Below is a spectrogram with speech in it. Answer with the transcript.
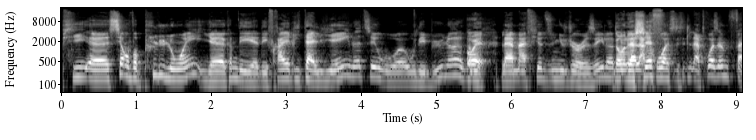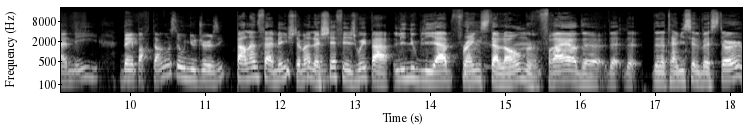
Puis euh, si on va plus loin, il y a comme des, des frères italiens là, tu sais, au, au début, là, comme Ouais. la mafia du New Jersey, là, Dont le la, la chef- troi- la troisième famille d'importance là, au New Jersey. Parlant de famille, justement, le chef est joué par l'inoubliable Frank Stallone, frère de, de, de- de notre ami Sylvester.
